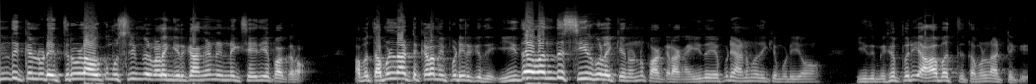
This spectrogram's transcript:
இந்துக்களுடைய திருவிழாவுக்கு முஸ்லீம்கள் வழங்கியிருக்காங்கன்னு இன்னைக்கு செய்தியை பார்க்குறோம். அப்போ தமிழ்நாட்டு களம் இப்படி இருக்குது. இதை வந்து சீர்குலைக்கணும்னு பார்க்குறாங்க இதை எப்படி அனுமதிக்க முடியும்? இது மிகப்பெரிய ஆபத்து தமிழ்நாட்டுக்கு.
